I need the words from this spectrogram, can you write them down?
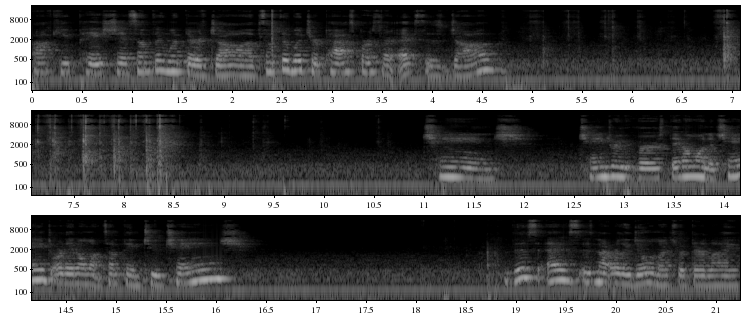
Occupation, something with their job, something with your past person or ex's job. Change change reverse. They don't want to change or they don't want something to change. This ex is not really doing much with their life.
